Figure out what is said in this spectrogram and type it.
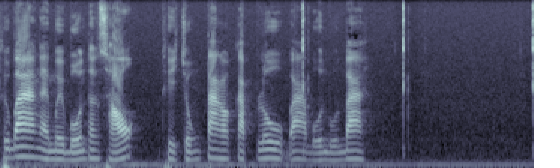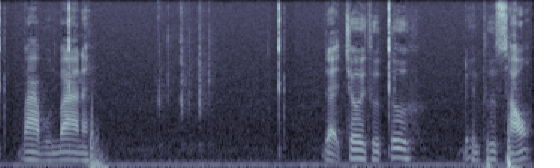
Thứ ba ngày 14 tháng 6 thì chúng ta có cặp lô 3443 343 này. Để chơi thứ tư đến thứ sáu.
